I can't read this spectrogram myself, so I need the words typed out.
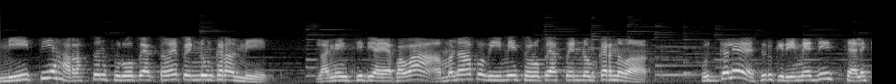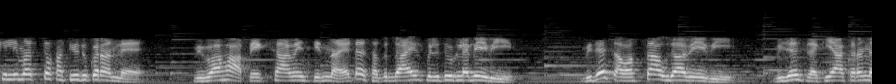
නීතිය හරස්වන ස්වරූපයක් තමයි පෙන්눔 කරන්නේ. ළඟින් සිටි අය පවා අමනාප වීමේ ස්වරූපයක් පෙන්눔 කරනවා. පුද්ගලයා ඇසුරු කිරීමේදී සැලකිලිමත්ව කටයුතු කරන්න. විවාහ අපේක්ෂාවෙන් සිටින අයට සතුටුදායක පිළිතුරු ලැබේවි. විදේශ අවස්ථා උදා වේවි. විදේශ රැකියා කරන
